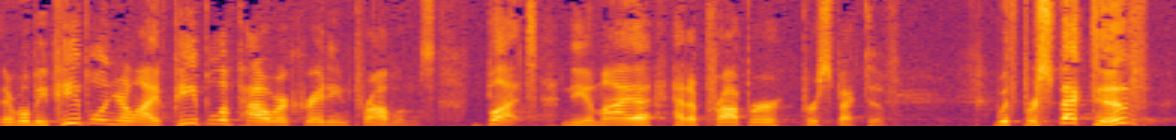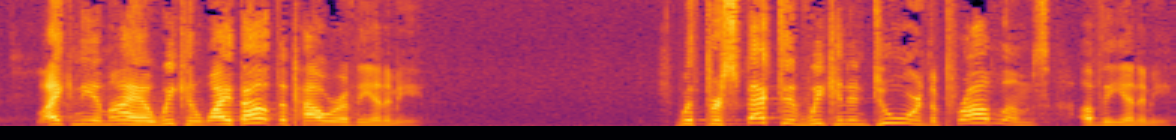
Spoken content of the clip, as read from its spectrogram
There will be people in your life, people of power creating problems. But Nehemiah had a proper perspective. With perspective, like Nehemiah, we can wipe out the power of the enemy. With perspective, we can endure the problems of the enemy.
